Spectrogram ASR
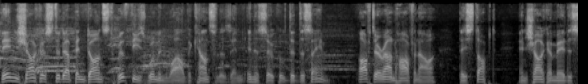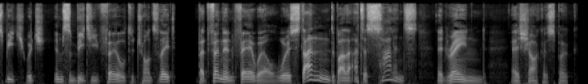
Then Shaka stood up and danced with these women while the councillors and inner circle did the same. After around half an hour, they stopped and Shaka made a speech which Msimbiti failed to translate but Fynn and Farewell were stunned by the utter silence that reigned as Shaka spoke.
